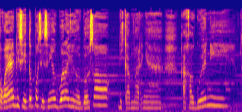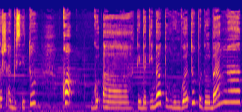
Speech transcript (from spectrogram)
Pokoknya di situ posisinya gue lagi ngegosok di kamarnya kakak gue nih. Terus abis itu kok gue eh, tiba-tiba punggung gue tuh pegel banget.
